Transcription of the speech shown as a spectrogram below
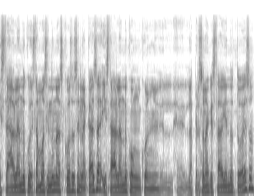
estaba hablando con, estamos haciendo unas cosas en la casa y estaba hablando con, con el- el- la persona que estaba viendo todo eso.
